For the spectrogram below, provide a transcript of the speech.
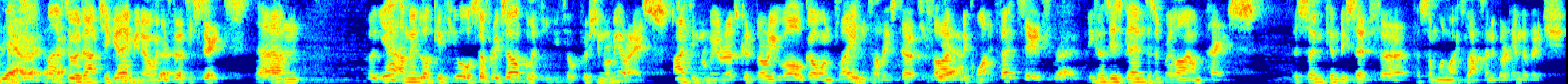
Yeah, right, might have to adapt your game. You know, when Sure. you're 36. Um, but yeah, I mean, look, if you're so, for example, if, you, if you're Christian Ramirez, I think Ramirez could very well go and play until he's 35 Yeah. and be quite effective Right. because his game doesn't rely on pace. The same can be said for, for someone like Zlatan Ibrahimovic.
